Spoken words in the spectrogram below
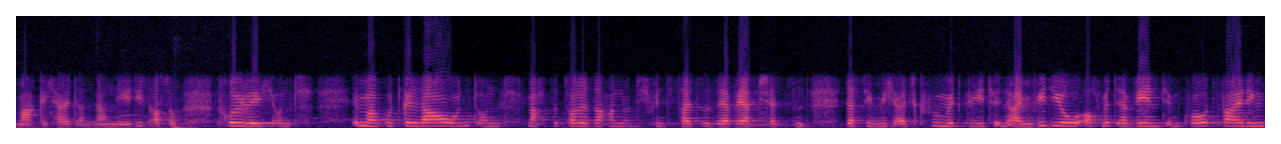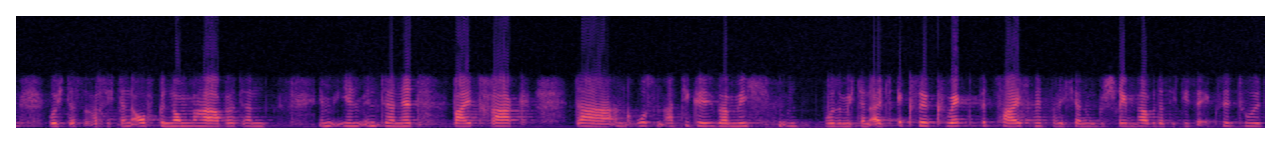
mag ich halt an Nané. Die ist auch so fröhlich und immer gut gelaunt und macht so tolle Sachen. Und ich finde es halt so sehr wertschätzend, dass sie mich als Crewmitglied in einem Video auch mit erwähnt im Quote-Fighting, wo ich das, was ich dann aufgenommen habe, dann in ihrem Internetbeitrag da einen großen Artikel über mich, wo sie mich dann als Excel-Crack bezeichnet, weil ich ja nun geschrieben habe, dass ich diese Excel-Tools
